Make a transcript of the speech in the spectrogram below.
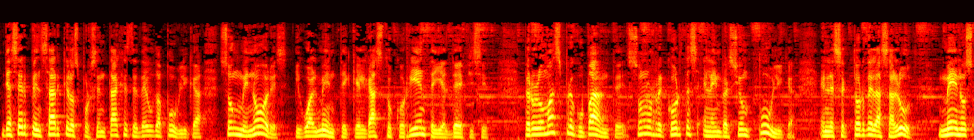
de hacer pensar que los porcentajes de deuda pública son menores igualmente que el gasto corriente y el déficit. Pero lo más preocupante son los recortes en la inversión pública, en el sector de la salud, menos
